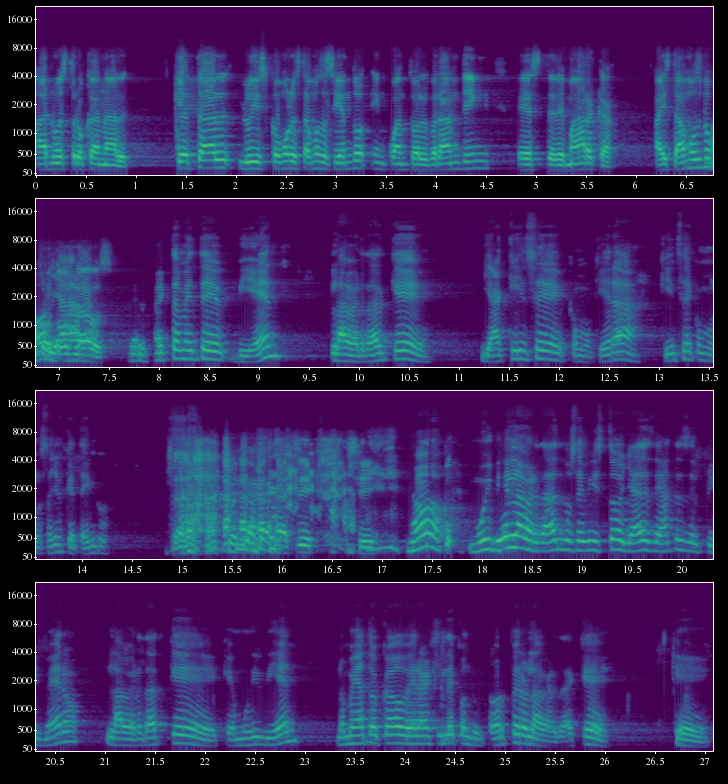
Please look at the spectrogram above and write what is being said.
a nuestro canal. ¿Qué tal, Luis? ¿Cómo lo estamos haciendo en cuanto al branding este, de marca? Ahí estamos, ¿no? Por todos lados. Perfectamente bien. La verdad que ya 15, como quiera, 15 como los años que tengo. sí, sí. No, muy bien, la verdad, los he visto ya desde antes del primero. La verdad que, que muy bien. No me ha tocado ver a Gil de conductor, pero la verdad que que...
